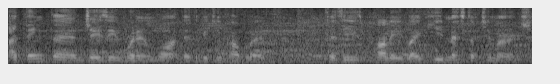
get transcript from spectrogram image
I think that Jay Z wouldn't want that to be too public because he's probably like he messed up too much.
